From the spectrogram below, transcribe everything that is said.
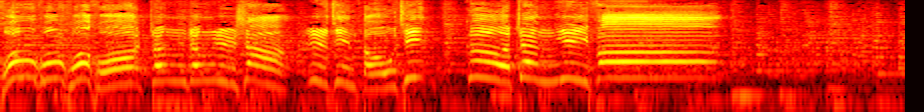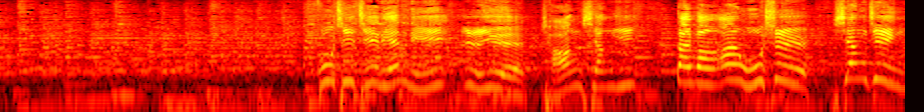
红红火火，蒸蒸日上，日进斗金，各振一方。夫妻结连理，日月长相依。但望安无事，相敬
